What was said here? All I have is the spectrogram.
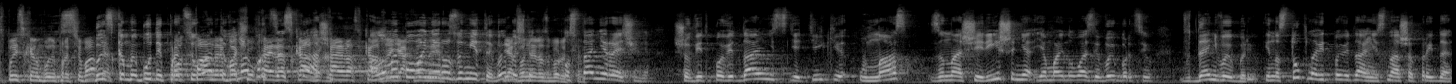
Списками буде працювати? Списками буде працювати, пан Рибачук хай розкаже, скаже. хай розкаже, Але ми як повинні вони- розуміти, як вибачте, вони розберуться. останнє речення, що відповідальність є тільки у нас за наші рішення, я маю на увазі виборців, в день виборів. І наступна відповідальність наша прийде,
